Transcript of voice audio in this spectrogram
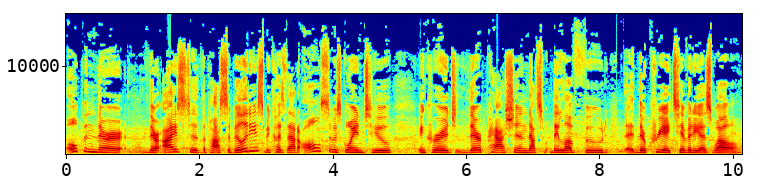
open their their eyes to the possibilities because that also is going to encourage their passion. That's they love food, eh, their creativity as well.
